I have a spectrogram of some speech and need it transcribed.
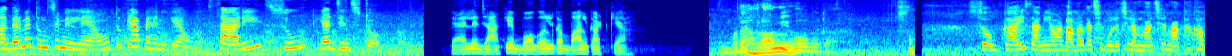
अगर मैं तुमसे मिलने आऊँ तो क्या पहन के आऊँ साड़ी सूट या जींस टॉप पहले जाके बगल का बाल काट के आ बड़ा हरामी हो बेटा সো গাইস আমি আমার বাবার কাছে বলেছিলাম মাছের মাথা খাব।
